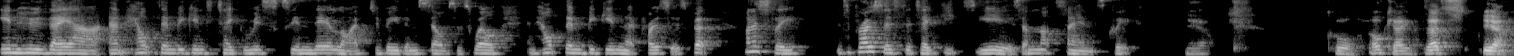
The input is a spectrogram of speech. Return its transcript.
in who they are and help them begin to take risks in their life to be themselves as well and help them begin that process. But honestly, it's a process that takes years. I'm not saying it's quick. Yeah. Cool. Okay. That's, yeah,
